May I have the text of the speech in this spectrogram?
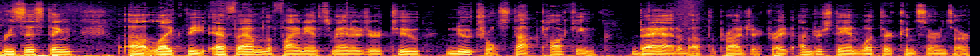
resisting, uh, like the FM, the finance manager, to neutral. Stop talking bad about the project, right? Understand what their concerns are.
